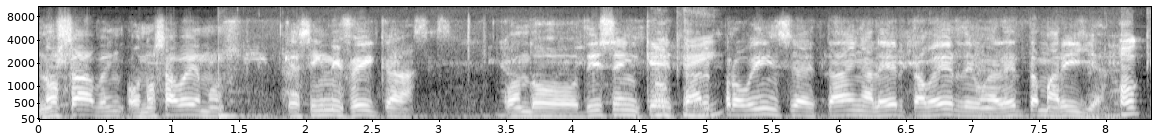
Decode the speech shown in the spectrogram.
no saben o no sabemos qué significa cuando dicen que tal provincia está en alerta verde o en alerta amarilla. Ok,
